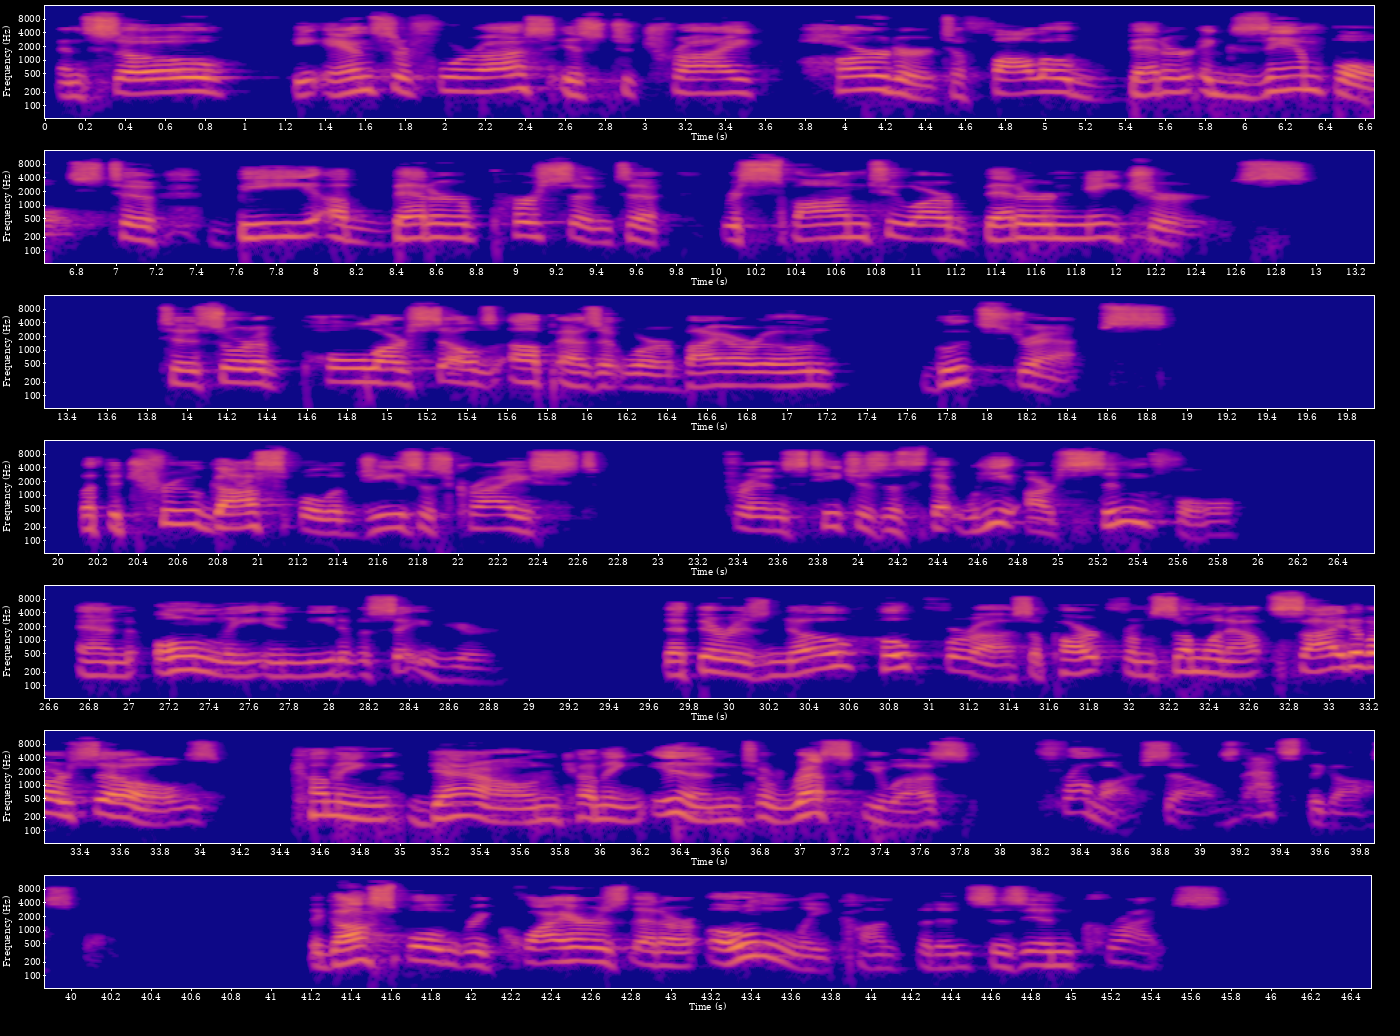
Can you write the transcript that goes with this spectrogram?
And so the answer for us is to try harder, to follow better examples, to be a better person, to respond to our better natures, to sort of pull ourselves up, as it were, by our own bootstraps. But the true gospel of Jesus Christ, friends, teaches us that we are sinful and only in need of a Savior. That there is no hope for us apart from someone outside of ourselves coming down, coming in to rescue us from ourselves. That's the gospel. The gospel requires that our only confidence is in Christ,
